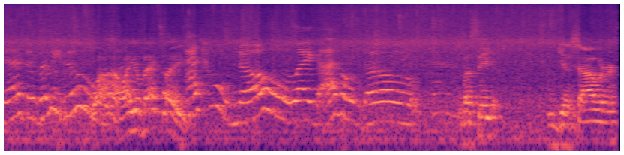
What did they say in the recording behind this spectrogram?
Yes, it really do. Wow, why your back tight? I don't know. Like, I don't know. But see, you get a shower,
